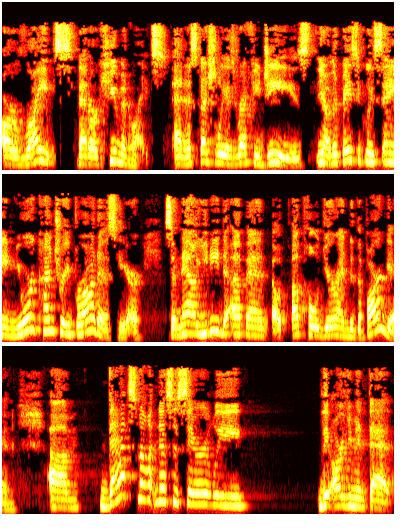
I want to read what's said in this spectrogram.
are rights that are human rights. And especially as refugees you know they're basically saying your country brought us here so now you need to up uphold your end of the bargain. Um, that's not necessarily the argument that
